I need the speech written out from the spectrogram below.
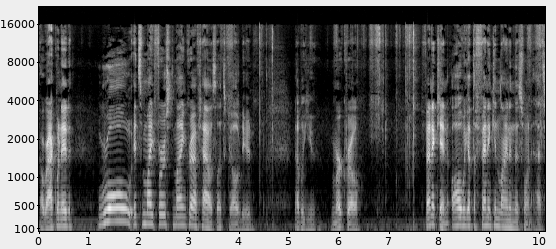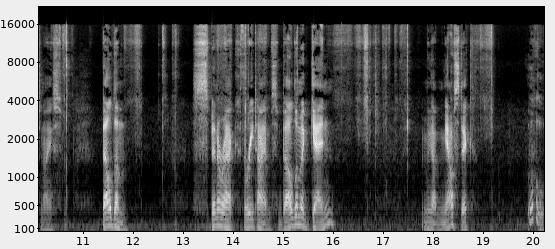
Araquanid. Whoa! It's my first Minecraft house. Let's go, dude. W. Murkrow. Fennekin. Oh, we got the Fennekin line in this one. That's nice. Beldum. Spinarak three times. Beldum again. And we got Meowstic. Ooh.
